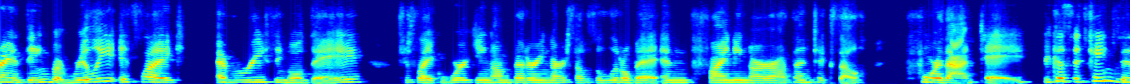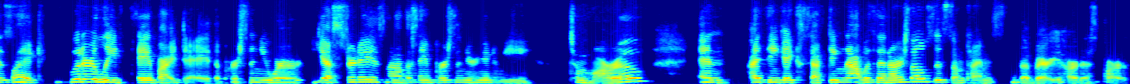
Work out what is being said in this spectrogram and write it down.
giant thing. But really it's like every single day just like working on bettering ourselves a little bit and finding our authentic self for that day because it changes like literally day by day. The person you were yesterday is not the same person you're going to be tomorrow. And I think accepting that within ourselves is sometimes the very hardest part.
